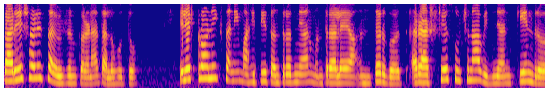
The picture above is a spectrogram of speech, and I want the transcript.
कार्यशाळेचं आयोजन करण्यात आलं होतं. इलेक्ट्रॉनिक्स आणि माहिती तंत्रज्ञान मंत्रालयाअंतर्गत राष्ट्रीय सूचना विज्ञान केंद्र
